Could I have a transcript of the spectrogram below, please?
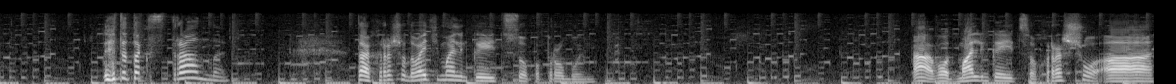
Это так странно. Так, хорошо, давайте маленькое яйцо попробуем. А, вот, маленькое яйцо. Хорошо, а...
